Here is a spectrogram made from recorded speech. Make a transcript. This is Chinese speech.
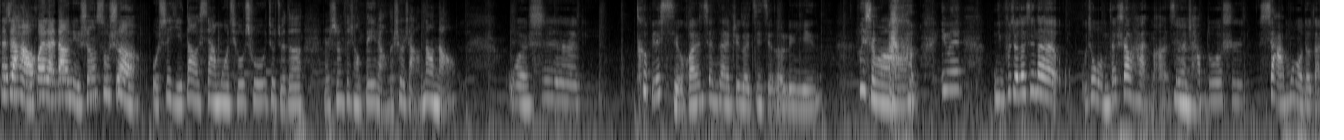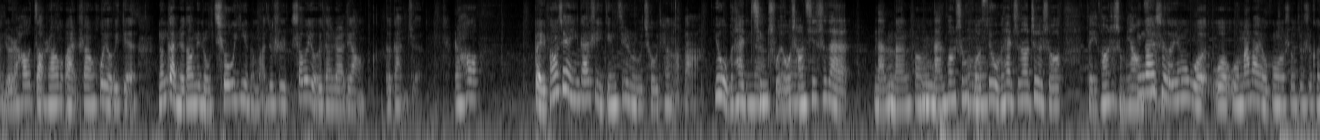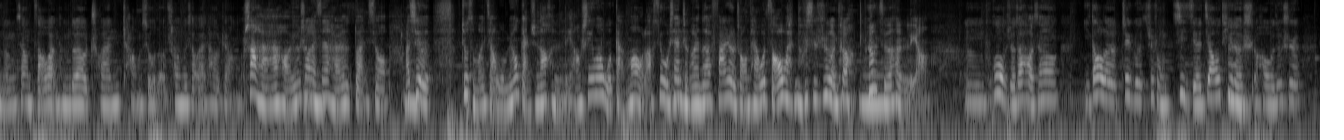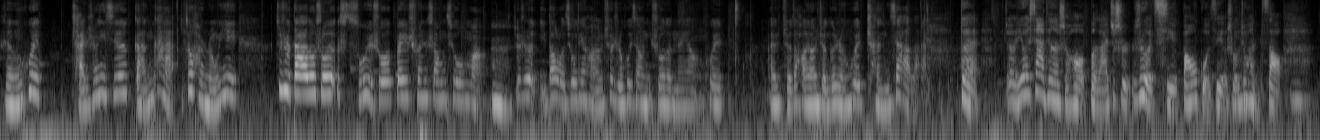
大家好，欢迎来到女生宿舍。我是一到夏末秋初就觉得人生非常悲凉的社长闹闹。我是特别喜欢现在这个季节的绿荫，为什么？因为你不觉得现在就我们在上海嘛，现在差不多是夏末的感觉，然后早上晚上会有一点能感觉到那种秋意了嘛，就是稍微有一点点凉的感觉，然后。北方现在应该是已经进入秋天了吧？因为我不太清楚哎，我长期是在南南方南方生活，所以我不太知道这个时候北方是什么样子。应该是的，因为我我我妈妈有跟我说，就是可能像早晚他们都要穿长袖的，穿个小外套这样的。上海还好，因为上海现在还是短袖，而且就怎么讲，我没有感觉到很凉，是因为我感冒了，所以我现在整个人都在发热状态，我早晚都是热的，没有觉得很凉。嗯，不过我觉得好像。一到了这个这种季节交替的时候，就是人会产生一些感慨，就很容易，就是大家都说俗语说悲春伤秋嘛，嗯，就是一到了秋天，好像确实会像你说的那样，会，哎，觉得好像整个人会沉下来。对，就因为夏天的时候本来就是热气包裹自己的时候就很燥，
